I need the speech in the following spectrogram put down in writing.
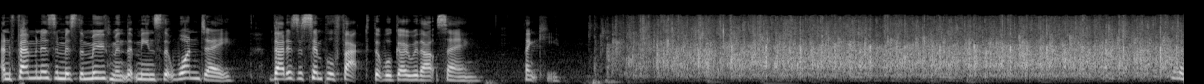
And feminism is the movement that means that one day, that is a simple fact that will go without saying. Thank you.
